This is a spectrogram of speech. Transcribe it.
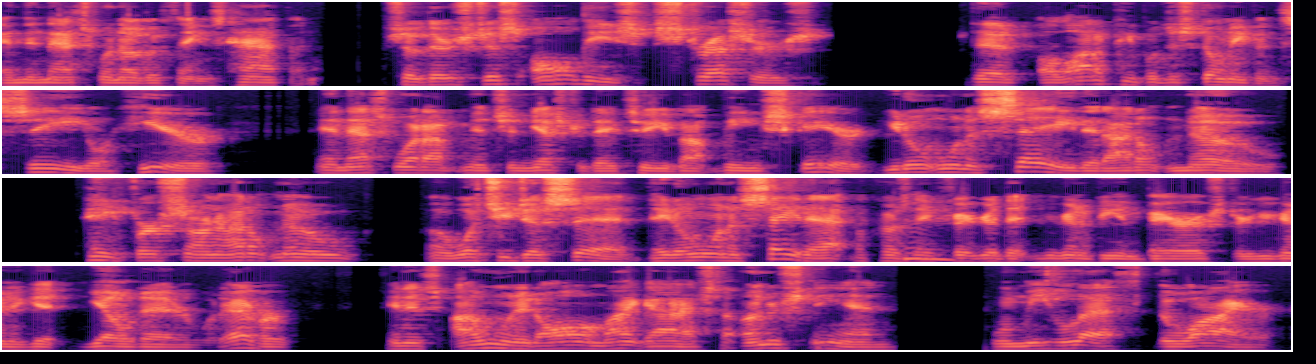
And then that's when other things happen. So there's just all these stressors that a lot of people just don't even see or hear and that's what I mentioned yesterday to you about being scared. You don't want to say that I don't know. Hey, First Sergeant, I don't know uh, what you just said. They don't want to say that because mm-hmm. they figure that you're going to be embarrassed or you're going to get yelled at or whatever. And it's, I wanted all of my guys to understand when we left the wire,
